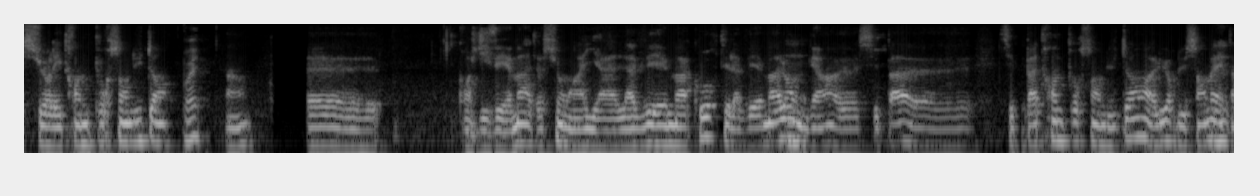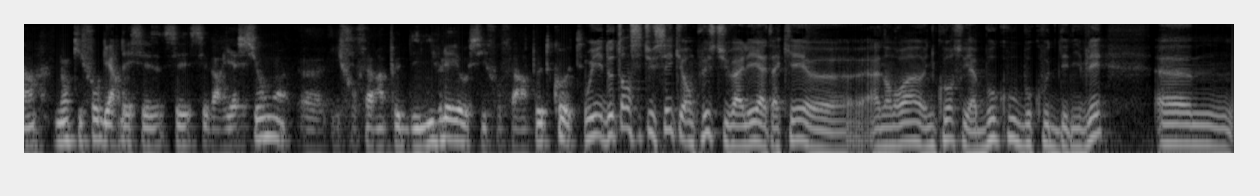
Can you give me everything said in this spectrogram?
sur les 30% du temps. Ouais. Hein. Euh, quand je dis VMA, attention, hein, il y a la VMA courte et la VMA longue. Mm. Hein, euh, c'est pas c'est pas 30% du temps à l'heure du 100 mètres. Mm. Hein. Donc il faut garder ces, ces, variations. il faut faire un peu de dénivelé aussi. Il faut faire un peu de côte. Oui, d'autant si tu sais qu'en plus tu vas aller attaquer un endroit, une course où il y a beaucoup beaucoup de dénivelé. Il euh,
